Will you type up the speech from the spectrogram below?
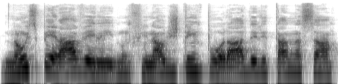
não esperava ele, no final de temporada, ele tá nessa.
